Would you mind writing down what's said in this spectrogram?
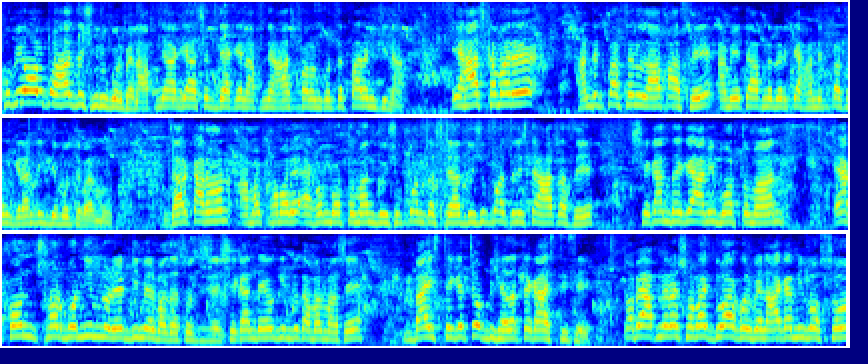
খুবই অল্প হাঁস দিয়ে শুরু করবেন। আপনি আগে আসে দেখেন আপনি হাঁস পালন করতে পারেন কি না এই হাঁস খামারে হান্ড্রেড পার্সেন্ট লাভ আছে, আমি এটা আপনাদেরকে হান্ড্রেড পার্সেন্ট গ্যারান্টি দিয়ে বলতে পারব। যার কারণ আমার খামারে এখন বর্তমান দুইশো পঞ্চাশটা দুইশো পঁয়তাল্লিশটা হাঁস আছে। সেখান থেকে আমি বর্তমান এখন সর্বনিম্ন রেট ডিমের বাজার চলতেছে। সেখান থেকেও কিন্তু আমার মাসে বাইশ থেকে চব্বিশ হাজার টাকা আসতেছে। তবে আপনারা সবাই দোয়া করবেন, আগামী বছর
